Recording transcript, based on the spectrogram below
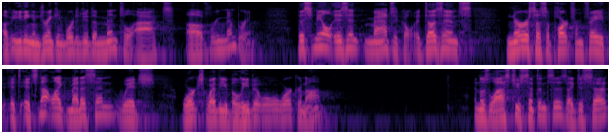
of eating and drinking, we're to do the mental act of remembering. This meal isn't magical, it doesn't nourish us apart from faith. It's, not like medicine, which works whether you believe it will work or not. And those last two sentences I just said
